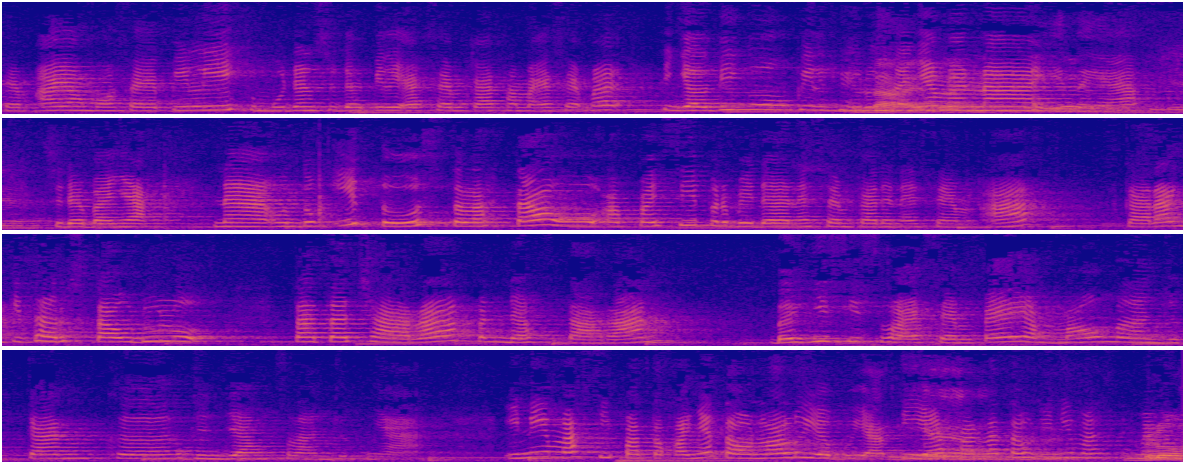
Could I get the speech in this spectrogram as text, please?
SMA yang mau saya pilih, kemudian sudah pilih SMK sama SMA, tinggal bingung pilih jurusannya itu. mana gitu ya. Sudah banyak. Nah, untuk itu setelah tahu apa sih perbedaan SMK dan SMA, sekarang kita harus tahu dulu tata cara pendaftaran bagi siswa SMP yang mau melanjutkan ke jenjang selanjutnya. Ini masih patokannya tahun lalu ya Bu Yati ya, Iya. karena tahun ini masih Belum,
